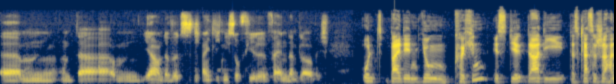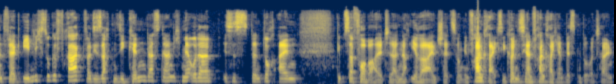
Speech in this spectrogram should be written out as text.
Ähm, und da, ähm, ja, und da wird es eigentlich nicht so viel verändern, glaube ich. Und bei den jungen Köchen ist dir da die, das klassische Handwerk ähnlich so gefragt, weil sie sagten, sie kennen das gar nicht mehr? Oder ist es dann doch ein Gibt es da Vorbehalte nach Ihrer Einschätzung? In Frankreich, Sie können es ja in Frankreich am besten beurteilen.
